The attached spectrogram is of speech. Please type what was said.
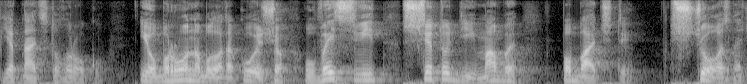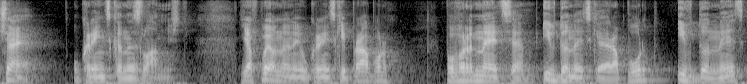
2015 року. І оборона була такою, що увесь світ ще тоді мав би побачити, що означає українська незламність. Я впевнений, український прапор повернеться і в Донецький аеропорт, і в Донецьк,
